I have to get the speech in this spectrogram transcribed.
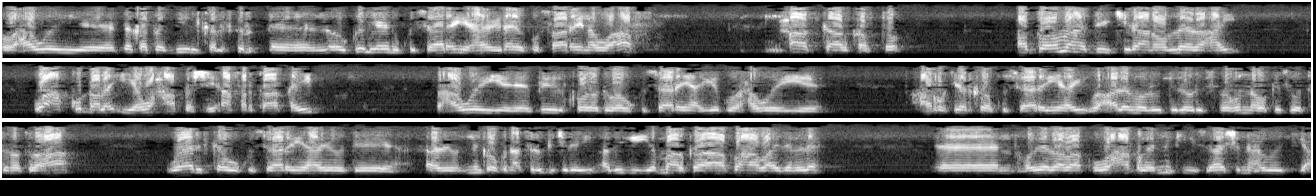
waxa weeye dakada biilka la ogol yahay inuu ku saaran yahay ilaahay ku saarayna waa af. Xaaska aad qabto addooma hadday jiraan ood leedahay wax ku dhalay iyo waxaad dhashay afartaa qayb. Waxa weeye biilkooda waa ku saaran yahay iyagu waxa weeye carruurta yarka waa ku saaran yahay. Wacala mawludi low risqahuna wakiswatuna tuha waalidka wuu ku saaran yahay oo dee ninka kunacsan udhi jiray adiga iyo maalka aabahaba idin leh hooyadabaa kugu xaqlay ninkii su'aasha naha weydiiya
